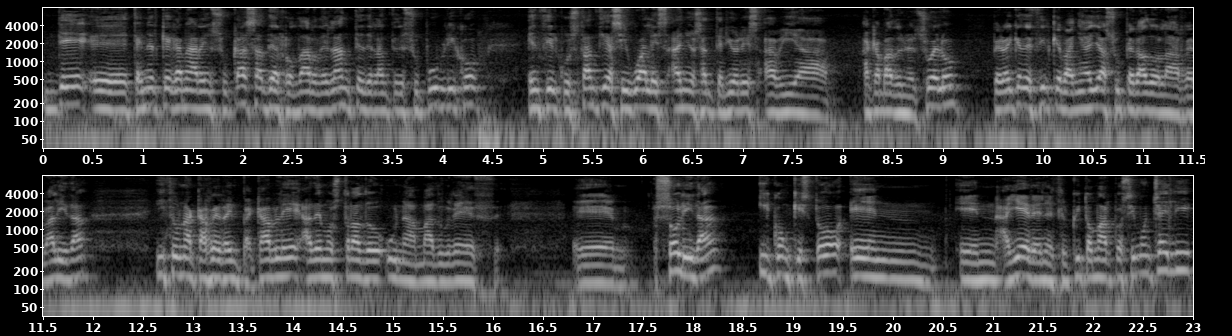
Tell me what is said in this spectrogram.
de eh, tener que ganar en su casa, de rodar delante, delante de su público. En circunstancias iguales años anteriores había acabado en el suelo, pero hay que decir que Bañaya ha superado la reválida, hizo una carrera impecable, ha demostrado una madurez eh, sólida y conquistó en, en, ayer en el circuito Marco Simoncelli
